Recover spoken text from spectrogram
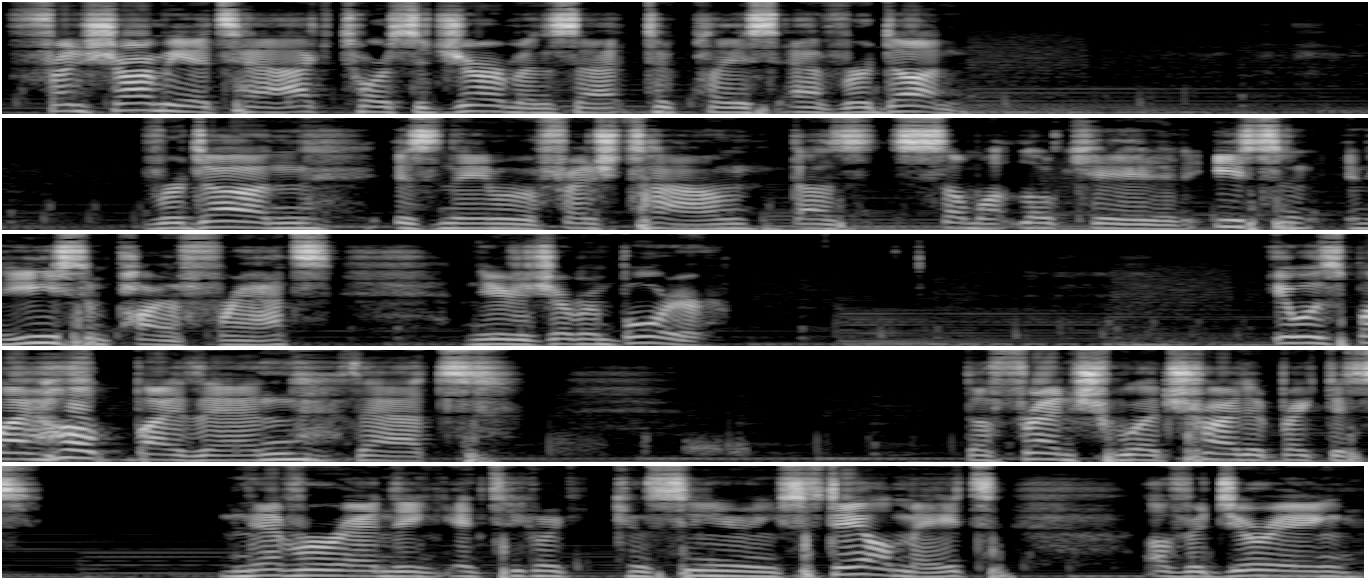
French army attack towards the Germans that took place at Verdun. Verdun is the name of a French town that's somewhat located in, eastern, in the eastern part of France, near the German border. It was by hope by then that the French would try to break this never ending and continuing stalemate of enduring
